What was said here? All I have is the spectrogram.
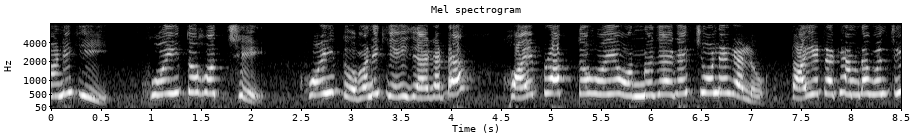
মানে কি? ক্ষয়িত হচ্ছে। ক্ষয়িত মানে কি? এই জায়গাটা ক্ষয়প্রাপ্ত হয়ে অন্য জায়গায় চলে গেল। তাই এটাকে আমরা বলছি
